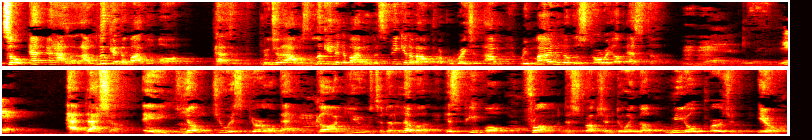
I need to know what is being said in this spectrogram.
So, and, and I, I look at the Bible, uh, Pastor Preacher, I was looking at the Bible, but speaking about preparations, I'm reminded of the story of Esther. Mm-hmm. Yeah. Hadassah, a young Jewish girl that God used to deliver his people from destruction during the Medo-Persian era.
